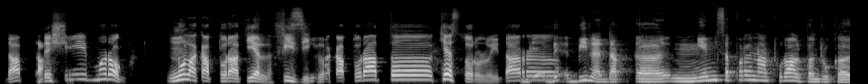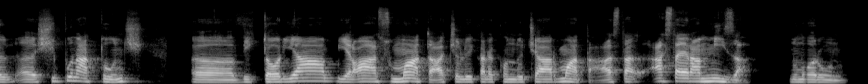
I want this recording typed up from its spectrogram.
Da? da. Deși, mă rog, nu l-a capturat el fizic, l-a capturat uh, chestorului. Dar... Uh... Bine, dar uh, mie mi se pare natural pentru că uh, și până atunci uh, victoria era asumată a celui care conducea armata. Asta, asta era miza, numărul unu.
